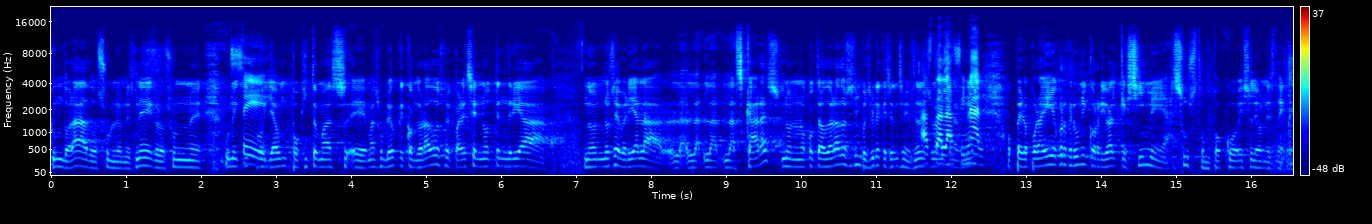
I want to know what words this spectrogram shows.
un Dorados, un Leones Negros, un, eh, un Sí. equipo ya un poquito más, eh, más complejo, que con Dorados me parece no tendría, no, no se vería la- la- la- la- las caras. No, no, no, contra Dorados es imposible que sean semifinales. Hasta la final. O- Pero por ahí yo creo que el único rival que sí me asusta un poco es Leones Negros.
